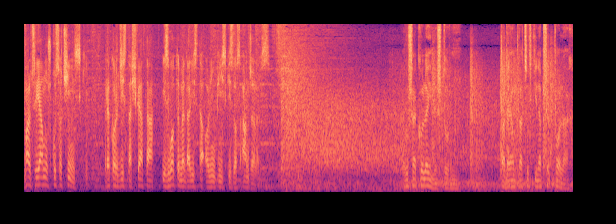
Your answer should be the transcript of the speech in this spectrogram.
walczy Janusz Kusociński, rekordzista świata i złoty medalista olimpijski z Los Angeles. Rusza kolejny szturm. Padają placówki na przedpolach.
